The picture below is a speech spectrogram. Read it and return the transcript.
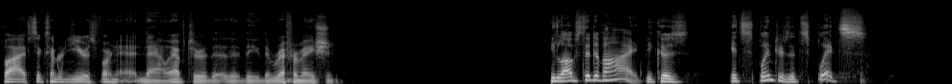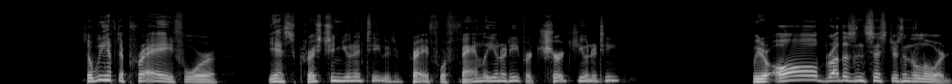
five, six hundred years for now after the, the, the Reformation. He loves to divide because it splinters, it splits. So we have to pray for, yes, Christian unity. We have to pray for family unity, for church unity. We are all brothers and sisters in the Lord.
